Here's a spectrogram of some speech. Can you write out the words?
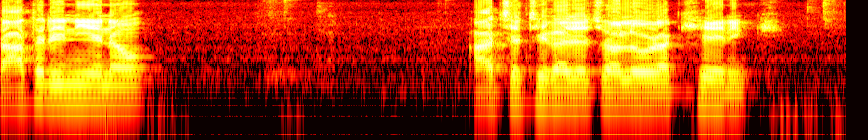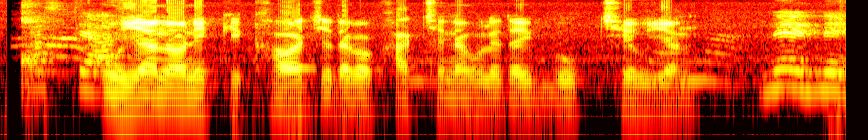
তাড়াতাড়ি নিয়ে নাও। আচ্ছা ঠিক আছে চলো ওরা খেয়ে নিক। উজান অনেককে খাওয়াচ্ছে দেখো খাচ্ছে না বলে তাই বকছে উজান। নে নে।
